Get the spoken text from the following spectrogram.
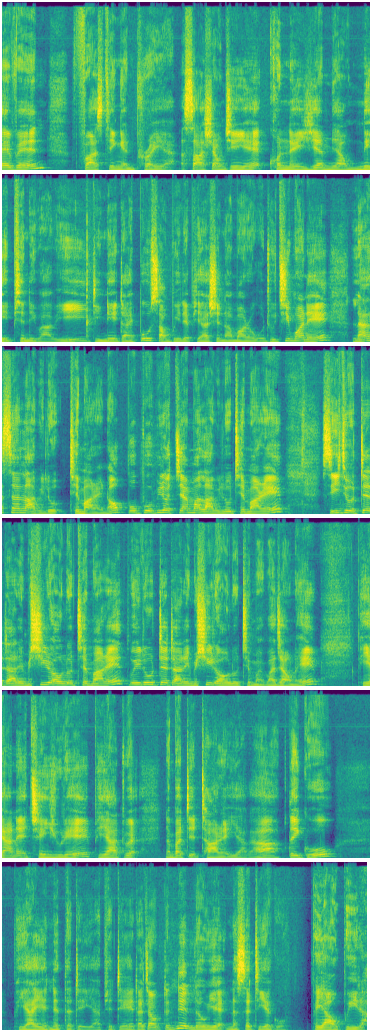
7 fasting and prayer အစာရှောင်ခြင်းရဲ့9ရက်မြောက်နေ့ဖြစ်နေပါပြီဒီနေ့တိုင်းပို့ဆောင်ပေးတဲ့ဘုရားရှင်နာမတော်ကိုအထူးချီးမွမ်းတယ်လမ်းဆန်းလာပြီလို့ထင်ပါတယ်เนาะပို့ပို့ပြီးတော့ကျမ်းမာလာပြီလို့ထင်ပါတယ်စီးကြိုတက်တာတွေမရှိတော့ဘူးလို့ထင်ပါတယ်သွေးတိုးတက်တာတွေမရှိတော့ဘူးလို့ထင်ပါတယ်ဘာကြောင့်လဲဖះနဲ့အချိန်ယူတယ်ဖះအတွက်နံပါတ်1ထားတဲ့အရာကတိတ်ကိုဖះရဲ့နှစ်သက်တဲ့အရာဖြစ်တယ်ဒါကြောင့်တစ်နှစ်လုံးရဲ့21ရက်ကိုဖះကိုပေးတာ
